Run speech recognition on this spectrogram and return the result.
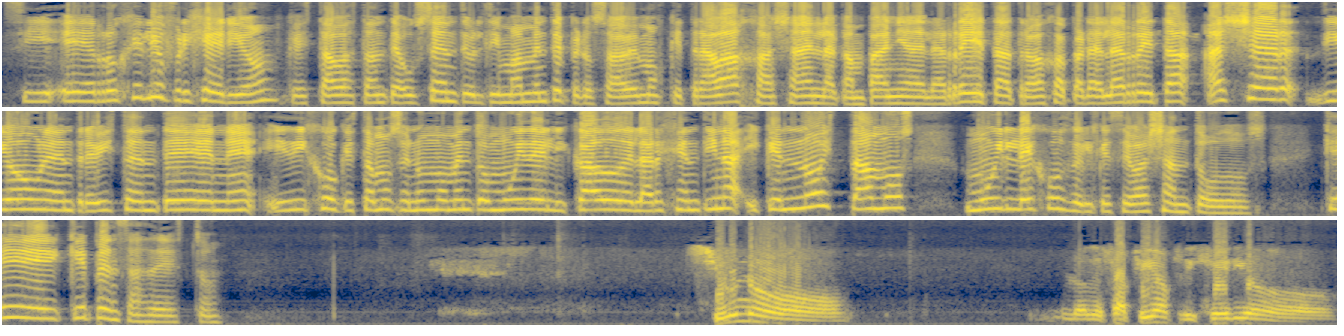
Sí, eh, Rogelio Frigerio, que está bastante ausente últimamente, pero sabemos que trabaja ya en la campaña de la reta, trabaja para la reta, ayer dio una entrevista en TN y dijo que estamos en un momento muy delicado de la Argentina y que no estamos muy lejos del que se vayan todos. ¿Qué, qué pensás de esto? Si uno lo desafía a Frigerio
